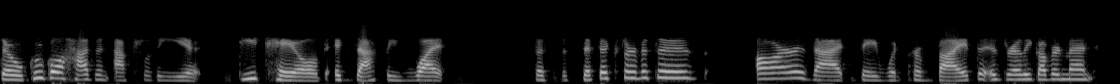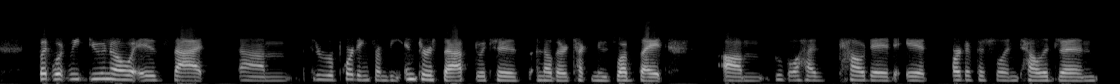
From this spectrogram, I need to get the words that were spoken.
so Google hasn't actually detailed exactly what the specific services are that they would provide the Israeli government. But what we do know is that um, through reporting from The Intercept, which is another tech news website, um, Google has touted its artificial intelligence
